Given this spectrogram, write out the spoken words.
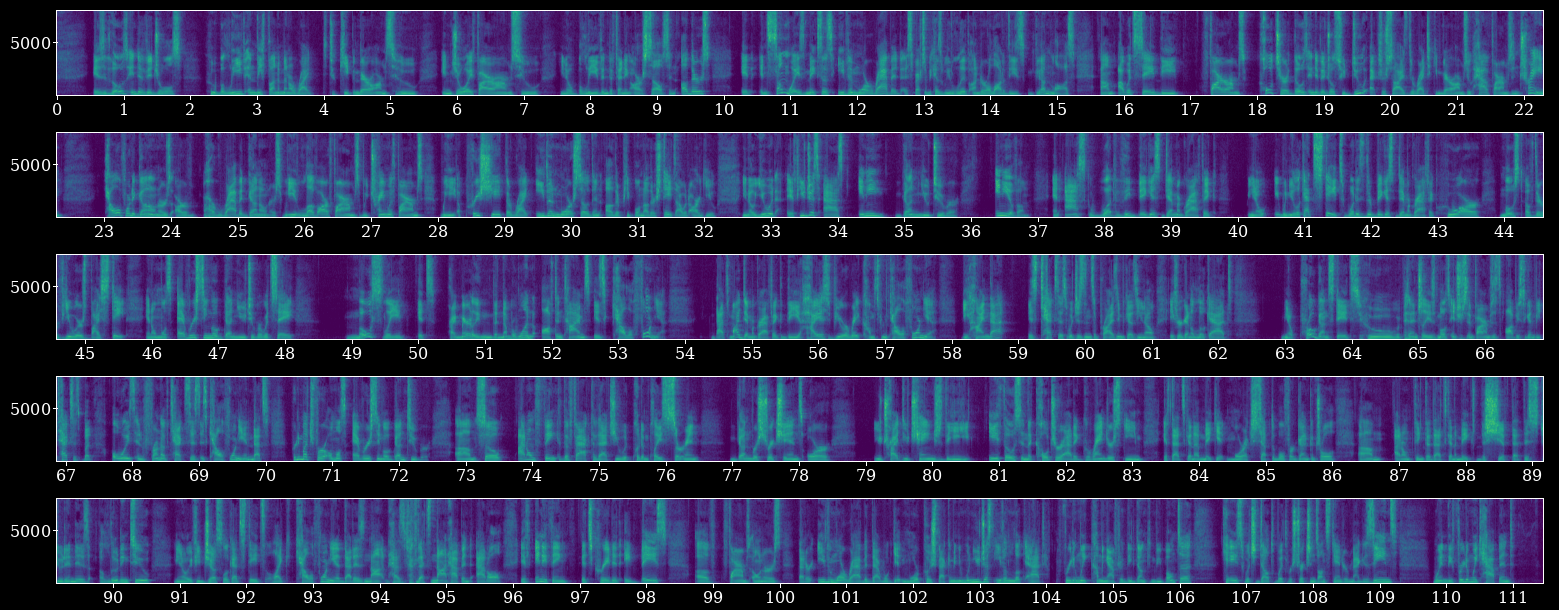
is those individuals who believe in the fundamental right to keep and bear arms, who enjoy firearms, who you know believe in defending ourselves and others. It in some ways makes us even more rabid, especially because we live under a lot of these gun laws. Um, I would say the firearms culture, those individuals who do exercise the right to keep bear arms, who have firearms and train, California gun owners are, are rabid gun owners. We love our firearms. We train with firearms. We appreciate the right even more so than other people in other states, I would argue. You know, you would, if you just ask any gun YouTuber, any of them, and ask what the biggest demographic you know, when you look at states, what is their biggest demographic? Who are most of their viewers by state? And almost every single gun YouTuber would say mostly it's primarily the number one, oftentimes, is California. That's my demographic. The highest viewer rate comes from California. Behind that is Texas, which isn't surprising because, you know, if you're going to look at you know pro gun states who potentially is most interested in firearms it's obviously going to be texas but always in front of texas is california and that's pretty much for almost every single gun tuber. Um, so i don't think the fact that you would put in place certain gun restrictions or you tried to change the ethos and the culture at a grander scheme if that's going to make it more acceptable for gun control um, i don't think that that's going to make the shift that this student is alluding to. You know if you just look at states like california that is not has that's not happened at all. If anything it's created a base of firearms owners that are even more rabid that will get more pushback. I mean when you just even look at freedom week coming after the duncan v. Bonta case which dealt with restrictions on standard magazines when the Freedom Week happened,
